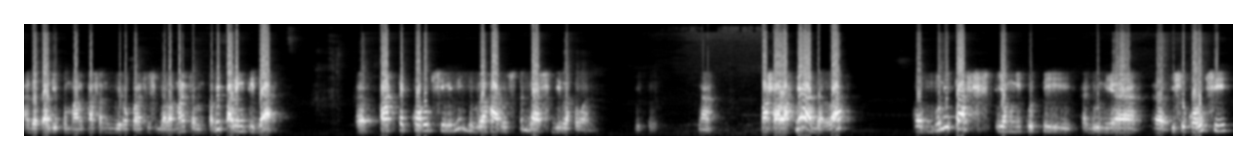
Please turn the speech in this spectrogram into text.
ada tadi pemangkasan birokrasi segala macam. Tapi paling tidak eh, praktek korupsi ini juga harus tegas dilakukan. Gitu. Nah, masalahnya adalah komunitas yang mengikuti dunia uh, isu korupsi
